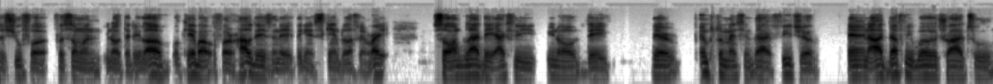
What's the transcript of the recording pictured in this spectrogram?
a shoe for for someone you know that they love or care about for holidays, and they they get scammed left and right. So I'm glad they actually, you know, they they're implementing that feature, and I definitely will try to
